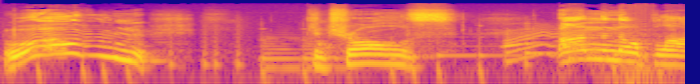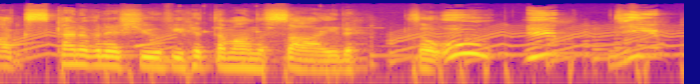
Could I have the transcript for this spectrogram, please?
Whoa! Controls on the note blocks, kind of an issue if you hit them on the side. So, ooh! Yep, yep,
